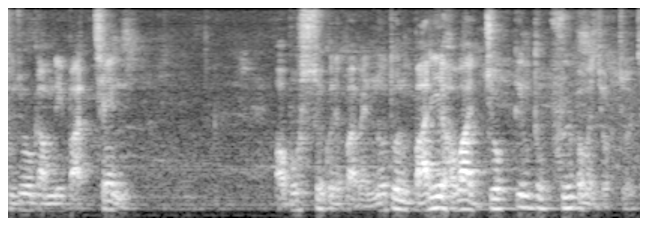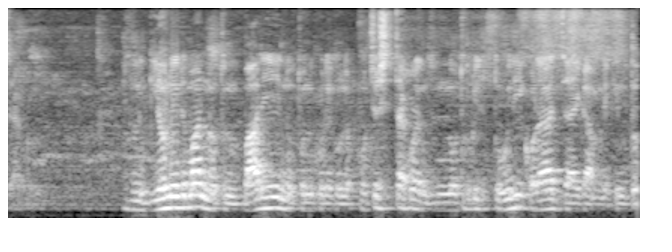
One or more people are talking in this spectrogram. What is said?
সুযোগ আপনি পাচ্ছেন। অবশ্যই করে পাবেন। নতুন বাড়ি হওয়ার যোগ কিন্তু ফুল পামে যোগ চলছে এখন। নতুন গৃহ নির্মাণ, নতুন বাড়ি, নতুন করে কোনো প্রচেষ্টা করে নতুন কিছু তৈরি করার জায়গা আপনি কিন্তু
